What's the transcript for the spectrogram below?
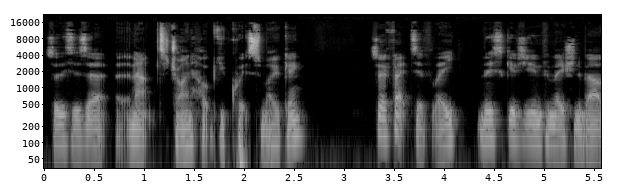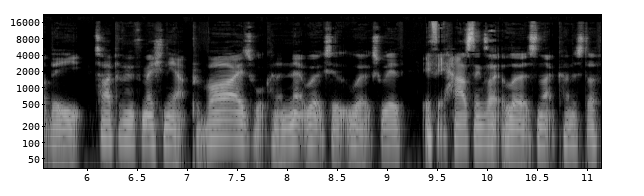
so this is a, an app to try and help you quit smoking. So effectively, this gives you information about the type of information the app provides, what kind of networks it works with, if it has things like alerts and that kind of stuff,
